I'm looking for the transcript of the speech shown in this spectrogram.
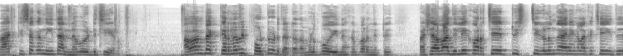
പ്രാക്ടീസ് ഒക്കെ നീ തന്നെ പോയിട്ട് ചെയ്യണം അവൻ ബെക്കറിന് റിപ്പോർട്ട് കൊടുത്തട്ടെ നമ്മൾ പോയി എന്നൊക്കെ പറഞ്ഞിട്ട് പക്ഷെ അവ അതിൽ കുറച്ച് ട്വിസ്റ്റുകളും കാര്യങ്ങളൊക്കെ ചെയ്ത്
